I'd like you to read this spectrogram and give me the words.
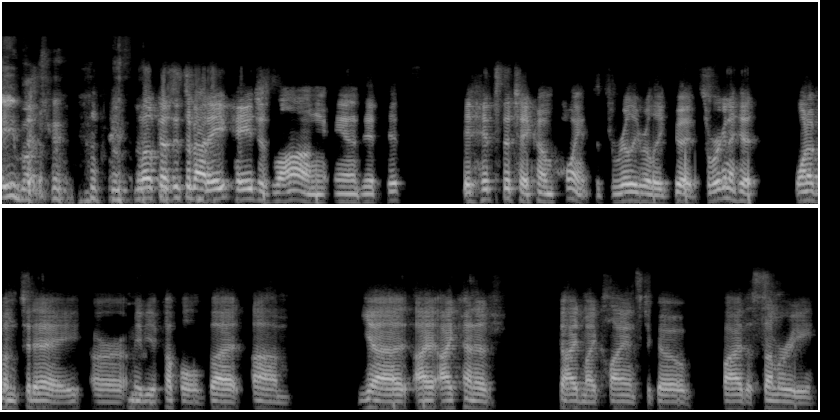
ebook. well, because it's about eight pages long and it hits it hits the take home points. It's really really good. So we're gonna hit one of them today, or mm-hmm. maybe a couple. But um, yeah, I, I kind of guide my clients to go buy the summary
